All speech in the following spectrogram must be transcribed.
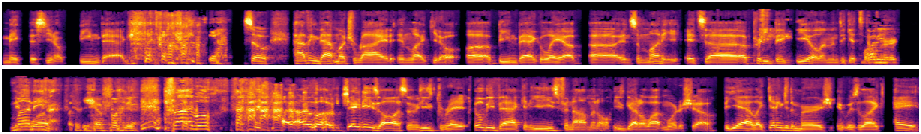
make this, you know, beanbag. so, so having that much ride in like, you know, a beanbag layup, uh, and some money, it's uh, a pretty big deal. And then to get to money. the merge, Money. yeah, money. Tribal. I, I, love JD's awesome. He's great. He'll be back and he, he's phenomenal. He's got a lot more to show. But yeah, like getting to the merge, it was like, hey,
